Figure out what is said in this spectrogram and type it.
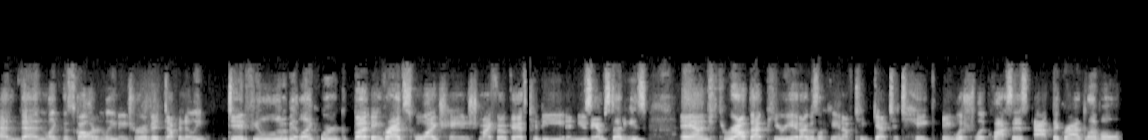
And then, like, the scholarly nature of it definitely did feel a little bit like work. But in grad school, I changed my focus to be in museum studies. And throughout that period, I was lucky enough to get to take English lit classes at the grad level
